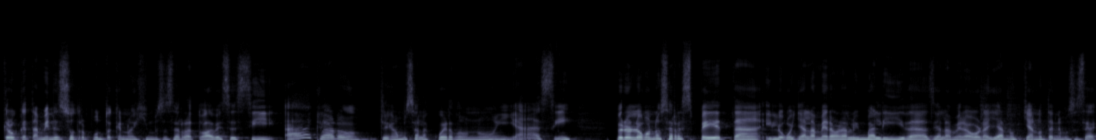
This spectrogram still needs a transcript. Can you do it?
creo que también es otro punto que no dijimos hace rato. A veces sí, ah, claro, llegamos al acuerdo, ¿no? Y ya, sí. Pero luego no se respeta y luego ya a la mera hora lo invalidas y a la mera hora ya no, ya no tenemos esa,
